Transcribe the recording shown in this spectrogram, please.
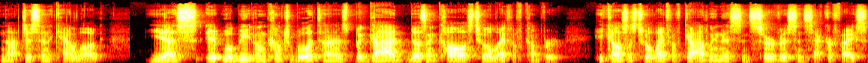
not just in a catalog. Yes, it will be uncomfortable at times, but God doesn't call us to a life of comfort. He calls us to a life of godliness and service and sacrifice.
